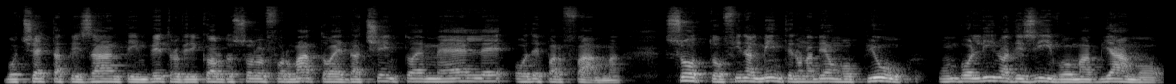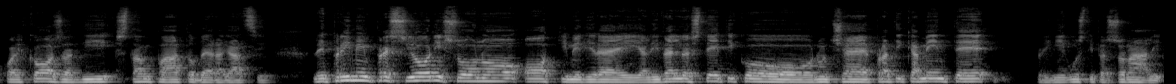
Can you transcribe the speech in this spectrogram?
boccetta pesante in vetro, vi ricordo solo il formato è da 100 ml o de parfum. Sotto finalmente non abbiamo più un bollino adesivo ma abbiamo qualcosa di stampato, beh ragazzi, le prime impressioni sono ottime direi, a livello estetico non c'è praticamente, per i miei gusti personali,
